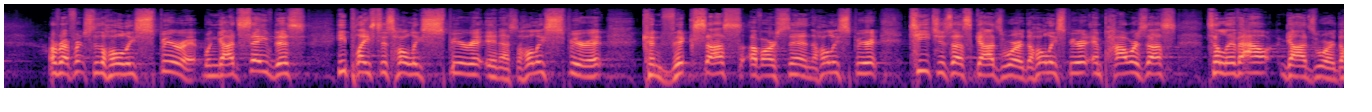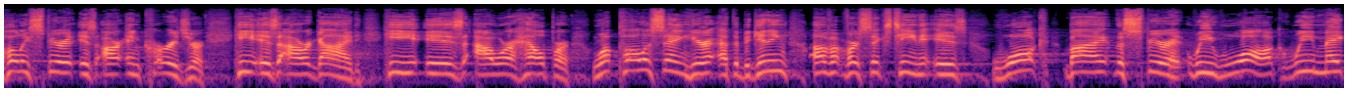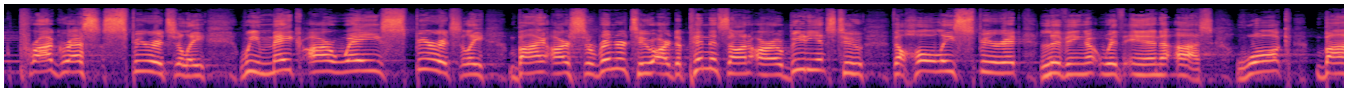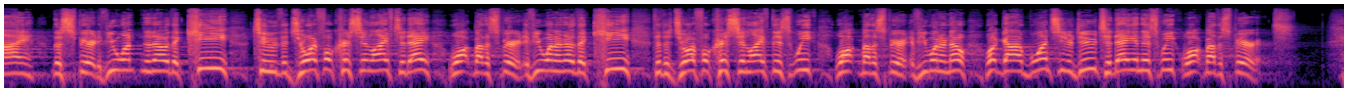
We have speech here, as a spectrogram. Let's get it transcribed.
a reference to the Holy Spirit. When God saved us, He placed His Holy Spirit in us. The Holy Spirit convicts us of our sin. The Holy Spirit teaches us God's word. The Holy Spirit empowers us to live out God's word. The Holy Spirit is our encourager. He is our guide. He is our helper. What Paul is saying here at the beginning of verse 16 is walk by the Spirit. We walk, we make progress spiritually. We make our way spiritually by our surrender to, our dependence on, our obedience to the Holy Spirit living within us. Walk by the Spirit. If you want to know the key to the joyful Christian life today, walk by the Spirit. If you want to know the key to the joyful Christian life this week, walk by the Spirit. If you want to know what God wants you to do today and this week, walk by the Spirit.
